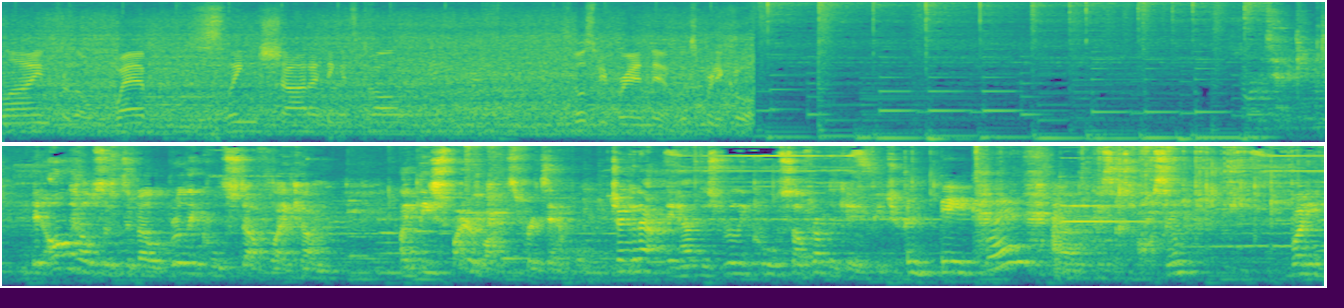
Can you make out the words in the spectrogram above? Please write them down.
line for the web slingshot, I think it's called. It's supposed to be brand new. Looks pretty cool. It all helps us develop really cool stuff like um like these spider bots, for example. Check it out. They have this really cool self-replicating feature. Because Uh, this is awesome. Buddy,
